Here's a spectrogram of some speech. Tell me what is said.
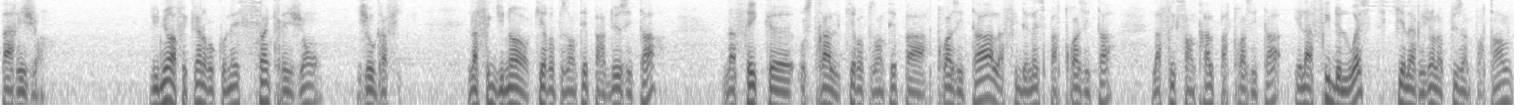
par région. L'Union africaine reconnaît cinq régions géographiques l'Afrique du Nord qui est représentée par deux États, l'Afrique euh, australe qui est représentée par trois États, l'Afrique de l'Est par trois États, l'Afrique centrale par trois États et l'Afrique de l'Ouest qui est la région la plus importante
